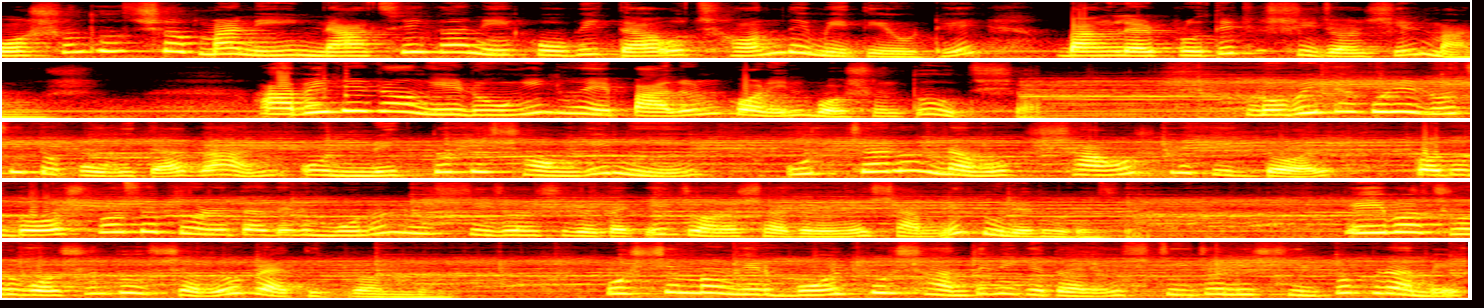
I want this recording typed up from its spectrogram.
বসন্ত উৎসব মানেই নাচে, গানে কবিতা ও ছন্দে মেতে ওঠে বাংলার প্রতিটি সৃজনশীল মানুষ। আবেগের রঙে রঙিন হয়ে পালন করেন বসন্ত উৎসব। রবি ঠাকুরের রচিত কবিতা, গান ও নৃত্যকে সঙ্গে নিয়ে উচ্চারণ নামক সাংস্কৃতিক দল গত দশ বছর ধরে তাদের মননের সৃজনশীলতাকে জনসাধারণের সামনে তুলে ধরেছে। এই বছর বসন্ত উৎসবেও ব্যতিক্রম নেই। পশ্চিমবঙ্গের বোলপুর শান্তিনিকেতনে সৃজনী শিল্পগ্রামের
